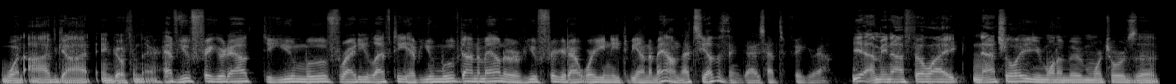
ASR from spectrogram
what I've got and go from there. Have you figured out? Do you move righty lefty? Have you moved on the mound, or have you figured out where you need to be on the mound? That's the other thing guys have to figure out. Yeah, I mean, I feel like naturally you want to move more towards the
